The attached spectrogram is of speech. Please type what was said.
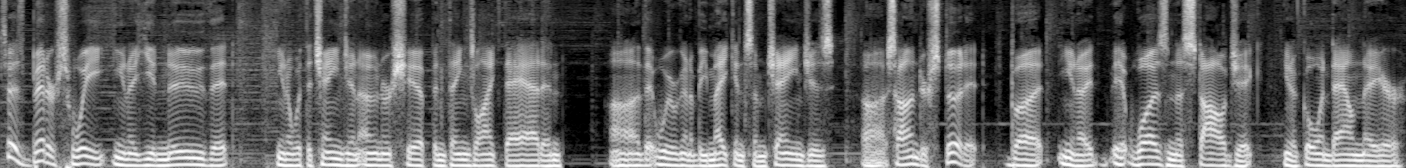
So it's bittersweet. You know, you knew that, you know, with the change in ownership and things like that, and uh, that we were going to be making some changes. Uh, so I understood it but you know it, it was nostalgic you know going down there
